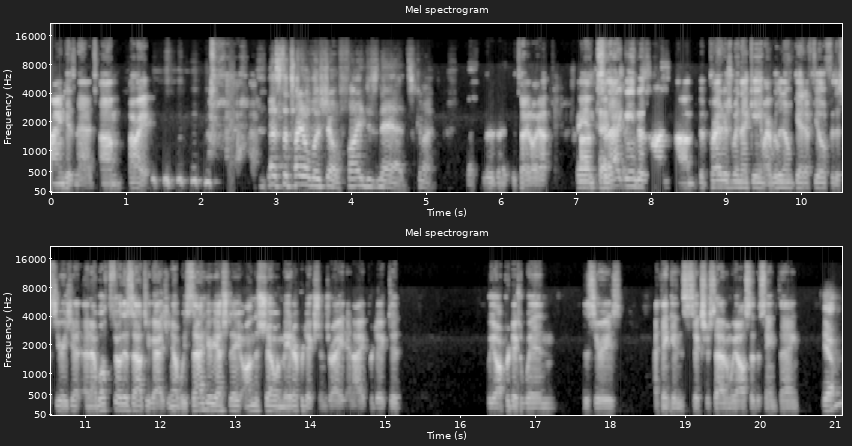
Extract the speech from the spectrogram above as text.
Find his nads. Um, all right, That's the title of the show. Find his nads. Come on. that's the title. Yeah. Um, so that game goes on. Um, the Predators win that game. I really don't get a feel for the series yet, and I will throw this out to you guys. You know, we sat here yesterday on the show and made our predictions, right? And I predicted, we all predicted to win the series. I think in six or seven, we all said the same thing. Yep.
